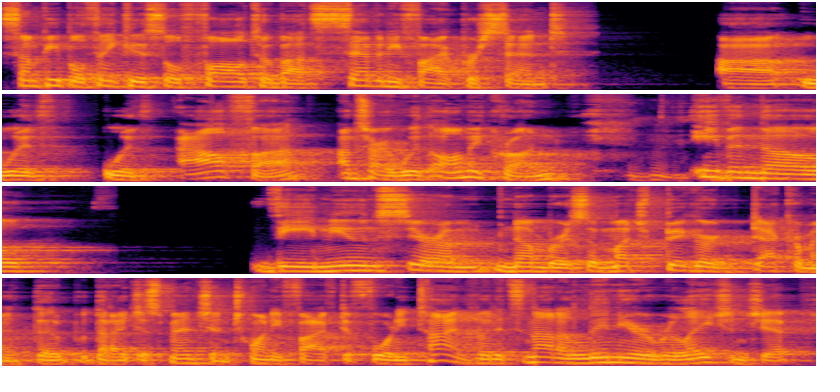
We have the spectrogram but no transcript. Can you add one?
Some people think this will fall to about 75% uh, with with Alpha. I'm sorry, with Omicron, mm-hmm. even though the immune serum number is a much bigger decrement that, that I just mentioned, 25 to 40 times, but it's not a linear relationship.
